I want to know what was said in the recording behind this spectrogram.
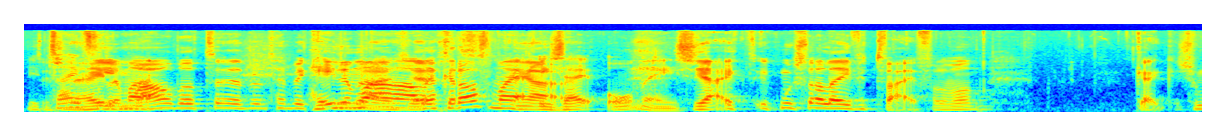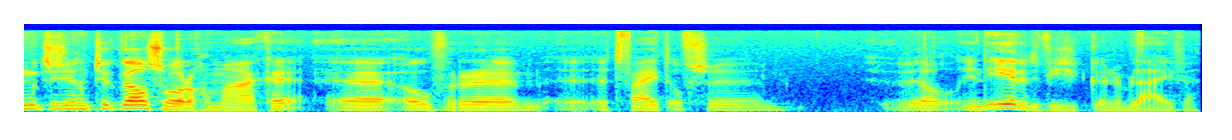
Je Dus helemaal, dat, eh, dat heb ik Helemaal niet haal ik bijgezegd. eraf, maar ja. je zei oneens. Ja, ik, ik moest wel even twijfelen. Want kijk, ze moeten zich natuurlijk wel zorgen maken eh, over eh, het feit of ze wel in de eredivisie kunnen blijven.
